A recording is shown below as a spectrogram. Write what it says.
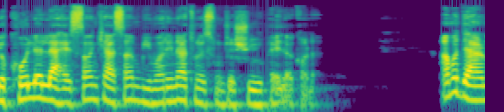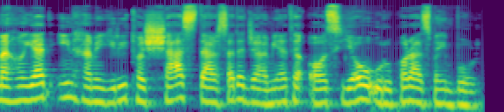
یا کل لهستان که اصلا بیماری نتونست اونجا شیوع پیدا کنه. اما در نهایت این همهگیری تا 60 درصد جمعیت آسیا و اروپا رو از بین برد.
